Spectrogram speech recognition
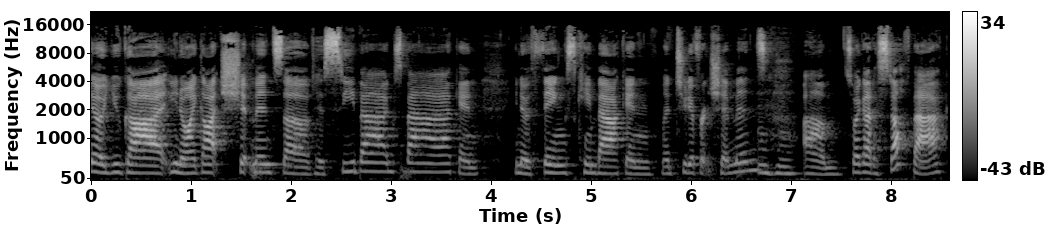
no you got you know i got shipments of his sea bags back and you know things came back in like, two different shipments um, so i got his stuff back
